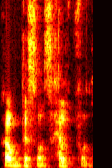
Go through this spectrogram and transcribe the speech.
Hope this was helpful.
